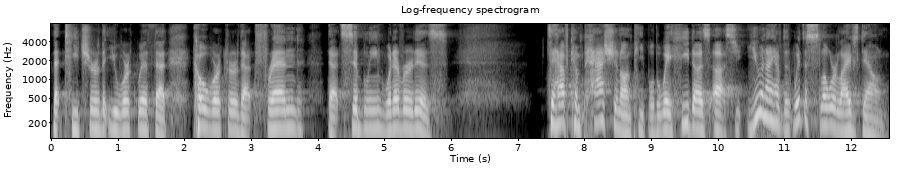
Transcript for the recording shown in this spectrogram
That teacher that you work with, that coworker, that friend, that sibling, whatever it is. To have compassion on people the way he does us. You and I have to, we have to slow our lives down.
